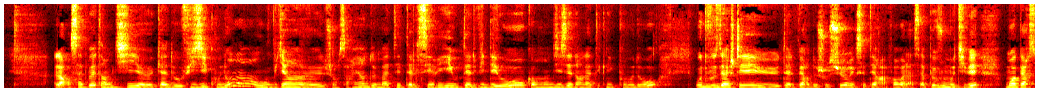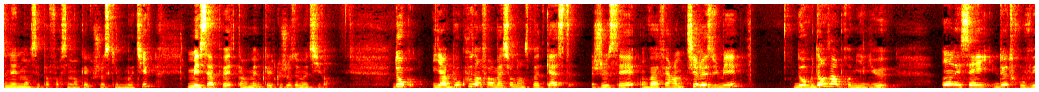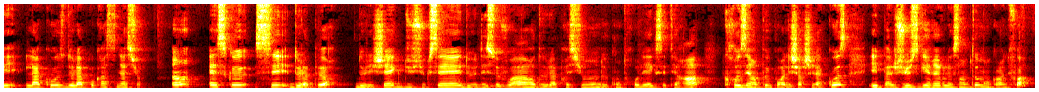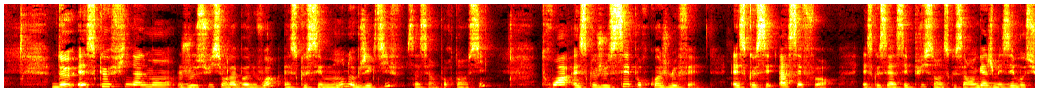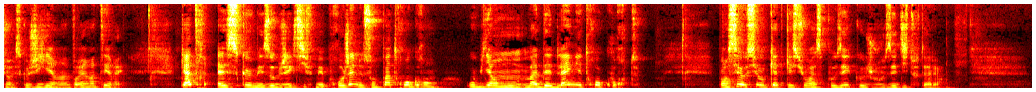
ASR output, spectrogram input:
Alors ça peut être un petit euh, cadeau physique ou non, hein, ou bien, euh, j'en sais rien, de mater telle série ou telle vidéo, comme on disait dans la technique Pomodoro, ou de vous acheter euh, telle paire de chaussures, etc. Enfin voilà, ça peut vous motiver. Moi personnellement, c'est pas forcément quelque chose qui me motive, mais ça peut être quand même quelque chose de motivant. Donc, il y a beaucoup d'informations dans ce podcast, je sais, on va faire un petit résumé. Donc, dans un premier lieu, on essaye de trouver la cause de la procrastination. 1. Est-ce que c'est de la peur, de l'échec, du succès, de décevoir, de la pression, de contrôler, etc. Creuser un peu pour aller chercher la cause et pas juste guérir le symptôme, encore une fois. 2. Est-ce que finalement je suis sur la bonne voie? Est-ce que c'est mon objectif? Ça, c'est important aussi. 3. Est-ce que je sais pourquoi je le fais? Est-ce que c'est assez fort? Est-ce que c'est assez puissant? Est-ce que ça engage mes émotions? Est-ce que j'y ai un vrai intérêt? 4. Est-ce que mes objectifs, mes projets ne sont pas trop grands? Ou bien ma deadline est trop courte? Pensez aussi aux quatre questions à se poser que je vous ai dit tout à l'heure.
